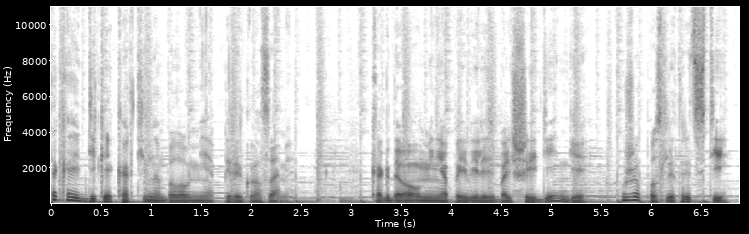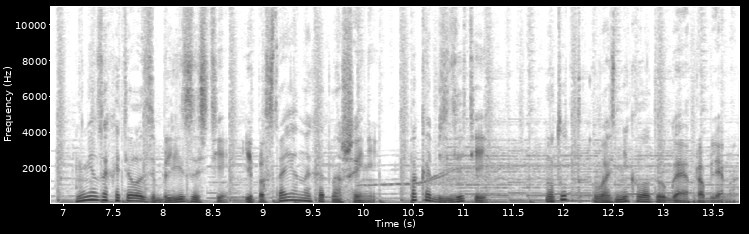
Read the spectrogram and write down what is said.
Такая дикая картина была у меня перед глазами. Когда у меня появились большие деньги, уже после 30, мне захотелось близости и постоянных отношений, пока без детей. Но тут возникла другая проблема.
